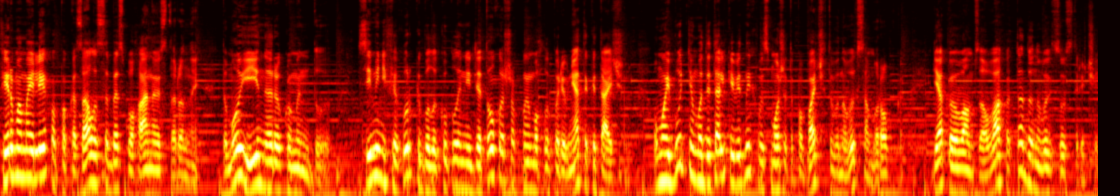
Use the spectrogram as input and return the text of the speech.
Фірма Мейліхо показала себе з поганої сторони, тому її не рекомендую. Всі мініфігурки були куплені для того, щоб ми могли порівняти Китайщину. У майбутньому детальки від них ви зможете побачити в нових саморобках. Дякую вам за увагу та до нових зустрічей!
